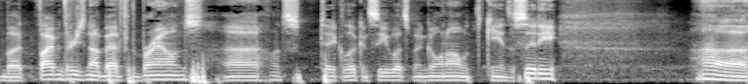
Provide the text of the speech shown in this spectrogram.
but five and three is not bad for the Browns. Uh, let's take a look and see what's been going on with Kansas City. Uh,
